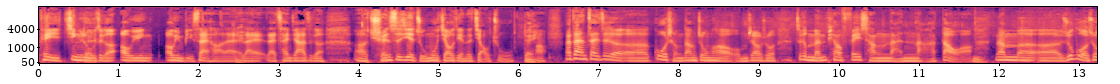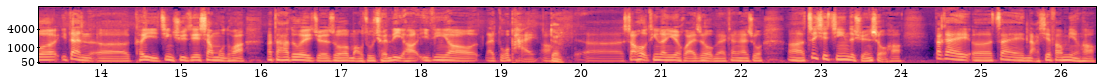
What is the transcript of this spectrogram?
可以进入这个奥运奥运比赛哈，来来来参加这个呃全世界瞩目焦点的角逐。对啊，那当然在这个呃过程当中哈，我们知道说这个门票非常难拿到啊。那么呃，如果说一旦呃可以进去这些项目的话，那大家都会觉得说卯足全力哈，一定要来夺牌啊。对，呃，稍后听段音乐回来之后，我们来看看说啊这些精英的选手哈。大概呃，在哪些方面哈，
